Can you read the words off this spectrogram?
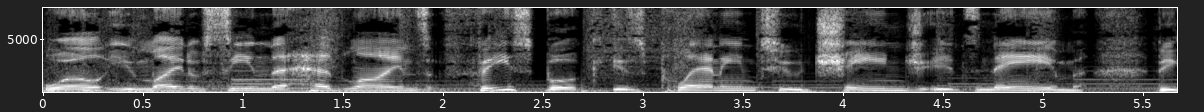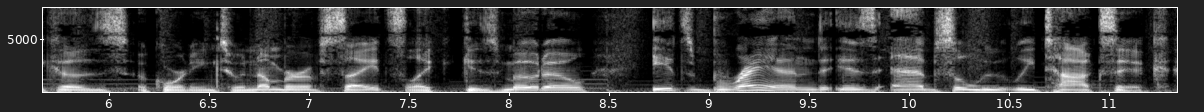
Well, you might have seen the headlines Facebook is planning to change its name because, according to a number of sites like Gizmodo, its brand is absolutely toxic.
